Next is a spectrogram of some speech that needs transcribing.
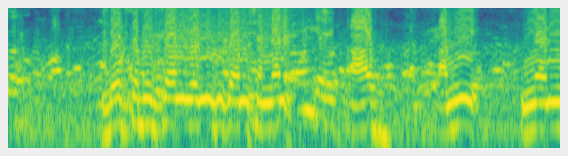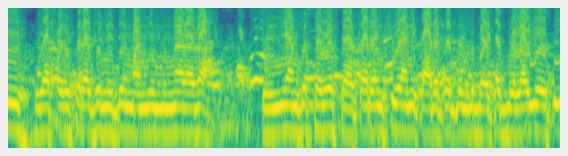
लोकसभेच्या निवडणुकीच्या अनुषंगाने आज आम्ही मी आणि या परिसराचे नेते माननीय मुन्ना दादा यांनी आमच्या सर्व सहकाऱ्यांची आणि कार्यकर्त्यांची बैठक बोलावली होती.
